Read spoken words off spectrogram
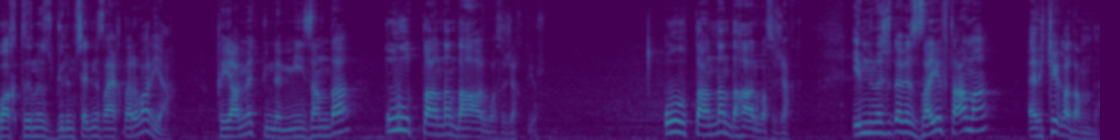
baktığınız gülümsediğiniz ayakları var ya kıyamet günde mizanda Uhud dağından daha ağır basacak diyor. Uhud dağından daha ağır basacak. İbn Mesud evet zayıftı ama erkek adamdı.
